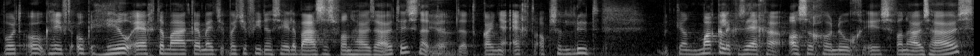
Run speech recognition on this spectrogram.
Wordt ook, heeft ook heel erg te maken met wat je financiële basis van huis uit is. Nou, dat, dat kan je echt absoluut. Kan het makkelijk zeggen als er genoeg is van huis huis.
